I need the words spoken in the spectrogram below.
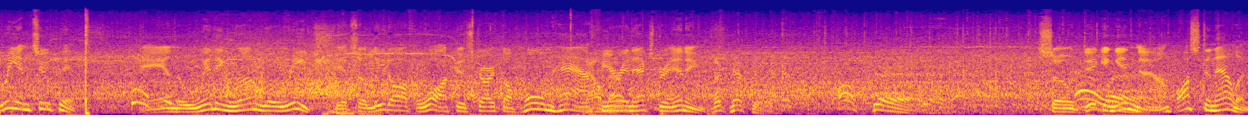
three and two pitch. And the winning run will reach. It's a leadoff walk to start the home half here in extra innings. The catcher, Austin so digging in now, Austin Allen.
